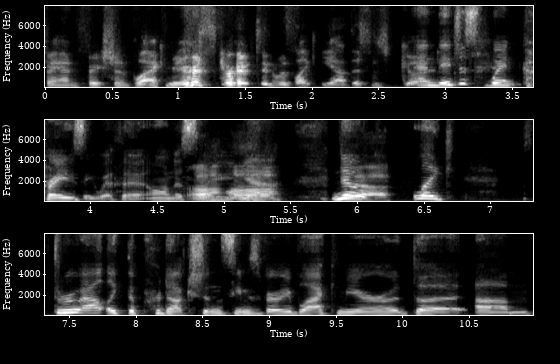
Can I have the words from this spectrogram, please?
fan fiction Black Mirror script and was like, yeah, this is good. and they just went crazy with it, honestly. Uh-huh. Yeah. No, yeah. like throughout like the production seems very black mirror the um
